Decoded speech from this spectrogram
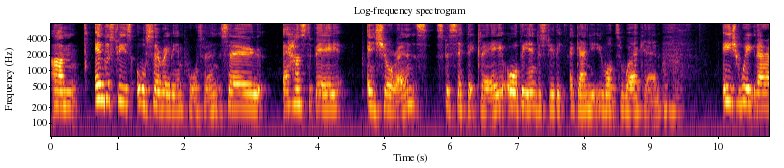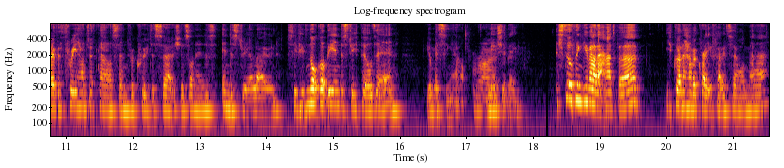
Um, industry is also really important. So it has to be insurance specifically, or the industry that again you, want to work in. Mm-hmm. Each week there are over 300,000 recruiter searches on indus- industry alone. So if you've not got the industry filled in, you're missing out Right. immediately. Still thinking about that advert, you've got to have a great photo on there.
